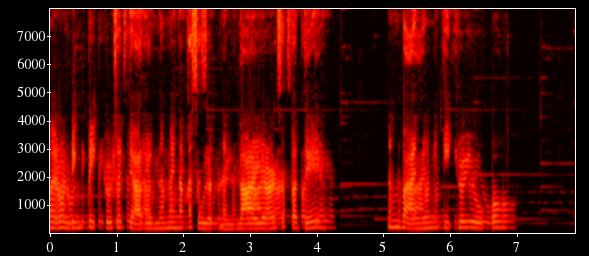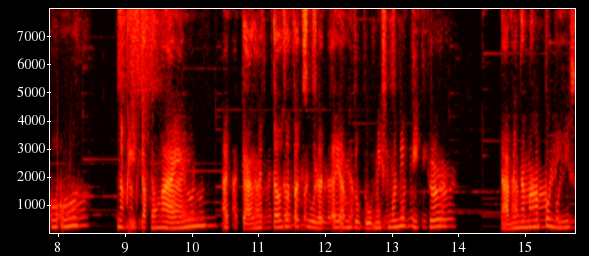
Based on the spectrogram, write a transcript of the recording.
Mayroon ding picture sa dyaryo na may nakasulat na liar sa pader ng banyo ni Teacher Yuko. Oo, nakita ko nga yun. At gamit daw sa pagsulat ay ang dugo mismo ni Teacher. Sabi ng mga pulis,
